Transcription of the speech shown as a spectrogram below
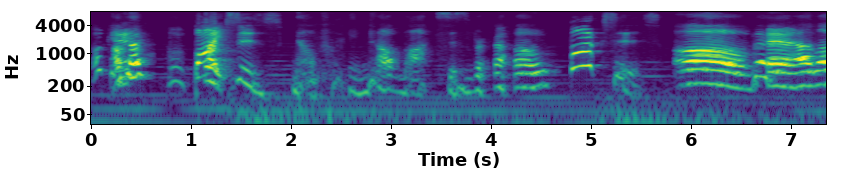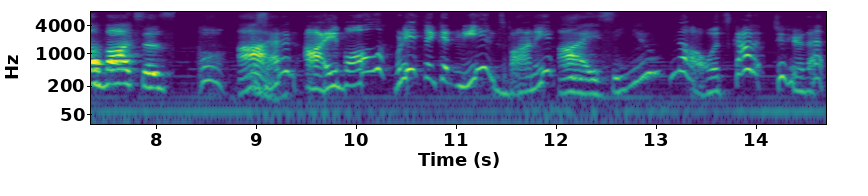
Okay. Okay. Boxes! No, please, not boxes, bro. Boxes! Oh man, I love boxes. Oh. Is that an eyeball? What do you think it means, Bonnie? I see you. No, it's got it. Do you hear that?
